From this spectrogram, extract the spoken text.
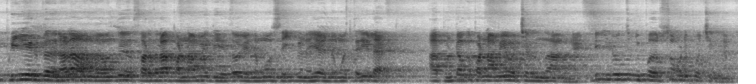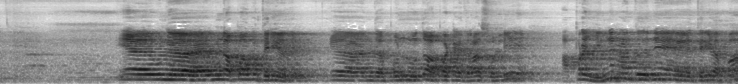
இப்படியே இருக்கிறதுனால அவங்க வந்து ஃபர்தராக பண்ணாமல் இது ஏதோ என்னமோ செய்வினையோ என்னமோ தெரியல. அப்படின்ட்டு அவங்க பண்ணாமையே வச்சுருந்தாங்க. இப்படி இருபத்தி முப்பது வருஷம் ஓடி போச்சுங்க. இவங்க இவங்க அப்பாவுக்கும் தெரியாது. இந்த பொண்ணு வந்து அப்பாட்ட இதெல்லாம் சொல்லி அப்புறம் என்ன நடந்ததுன்னு தெரியலப்பா.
